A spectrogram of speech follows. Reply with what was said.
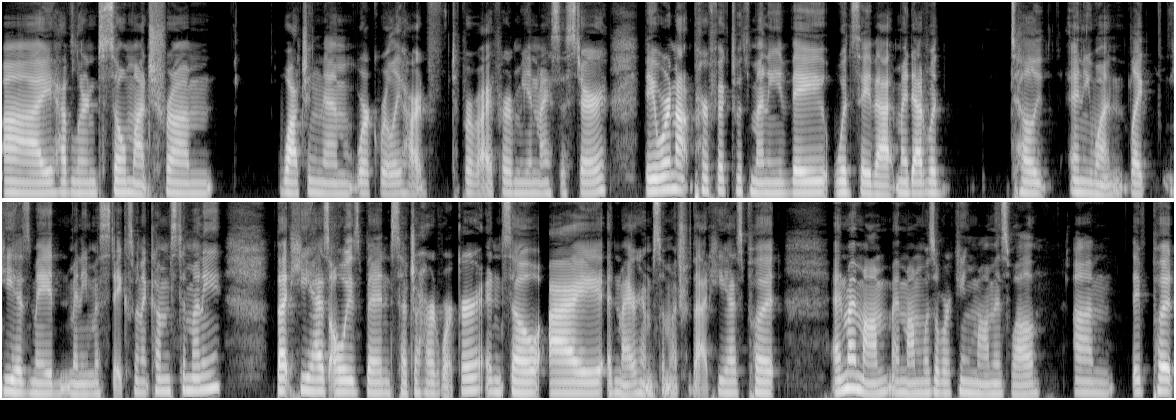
I have learned so much from watching them work really hard to provide for me and my sister. They were not perfect with money. They would say that. My dad would tell anyone. Like he has made many mistakes when it comes to money but he has always been such a hard worker and so i admire him so much for that. He has put and my mom my mom was a working mom as well um, they've put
